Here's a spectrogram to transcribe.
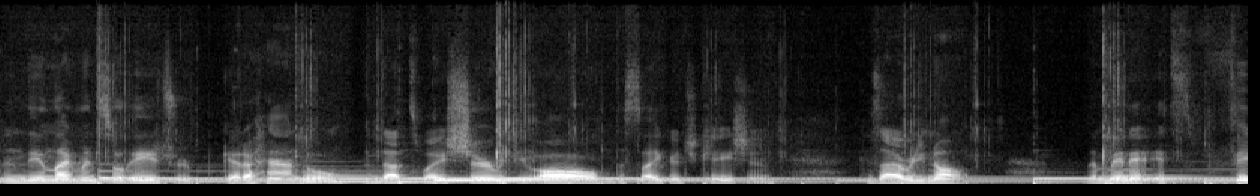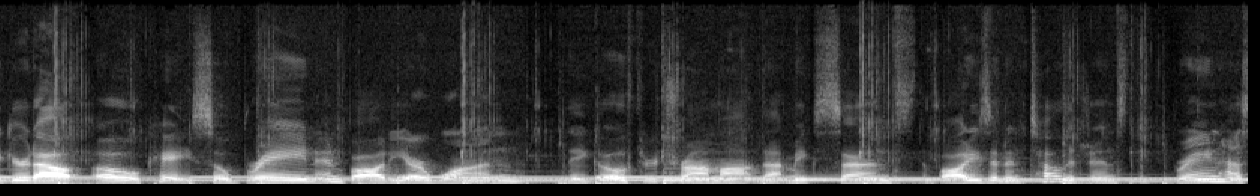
in the Enlightenment Soul Age group get a handle, and that's why I share with you all the psychoeducation, because I already know. The minute it's figured out, oh, okay, so brain and body are one. They go through trauma, that makes sense. The body's an intelligence. The brain has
